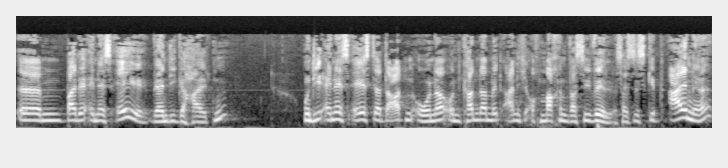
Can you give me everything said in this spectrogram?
ähm, bei der NSA, werden die gehalten. Und die NSA ist der Datenowner und kann damit eigentlich auch machen, was sie will. Das heißt, es gibt eine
